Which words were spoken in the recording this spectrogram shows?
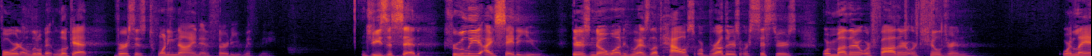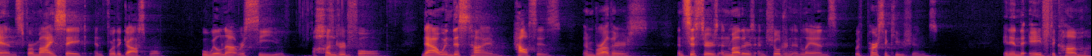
forward a little bit. Look at verses 29 and 30 with me. Jesus said, Truly I say to you, there is no one who has left house or brothers or sisters or mother or father or children or lands for my sake and for the gospel who will not receive a hundredfold now in this time houses and brothers and sisters and mothers and children and lands with persecutions and in the age to come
